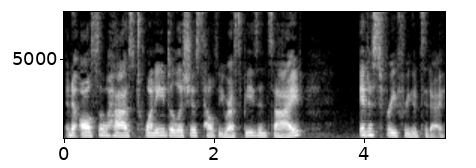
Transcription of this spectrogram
and it also has 20 delicious healthy recipes inside. It is free for you today.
